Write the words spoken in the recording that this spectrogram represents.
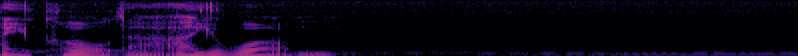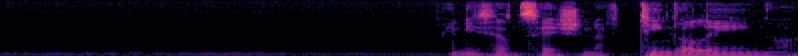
Are you cold? Uh, are you warm? Any sensation of tingling or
